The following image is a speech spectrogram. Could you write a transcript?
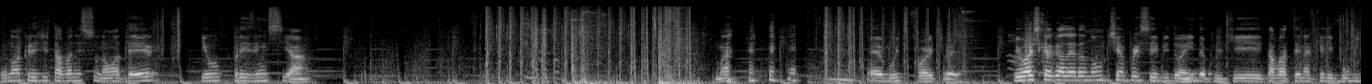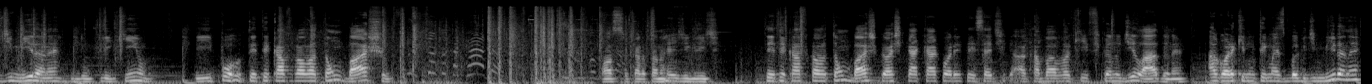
Eu não acreditava nisso não, até eu presenciar. Mas... é muito forte, velho. Eu acho que a galera não tinha percebido ainda, porque tava tendo aquele bug de mira, né? Do cliquinho. E, pô, o TTK ficava tão baixo. Nossa, o cara tá no Red Glitch. TTK ficava tão baixo que eu acho que a K-47 acabava aqui ficando de lado, né? Agora que não tem mais bug de mira, né?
